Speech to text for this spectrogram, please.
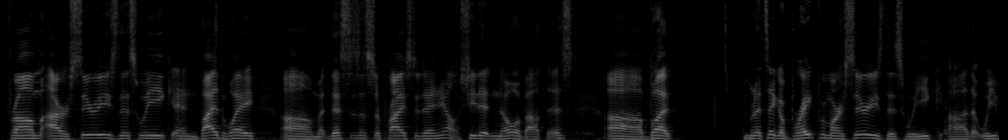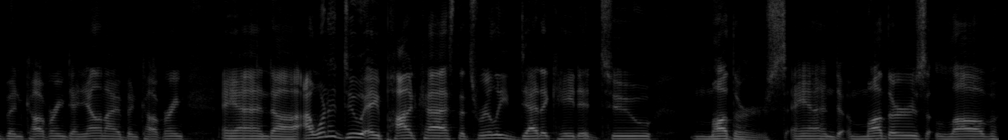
from our series this week. And by the way, um, this is a surprise to Danielle. She didn't know about this, uh, but. I'm going to take a break from our series this week uh, that we've been covering. Danielle and I have been covering. And uh, I want to do a podcast that's really dedicated to mothers and mothers' love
